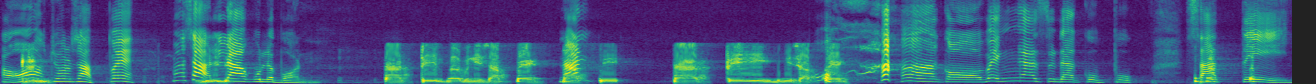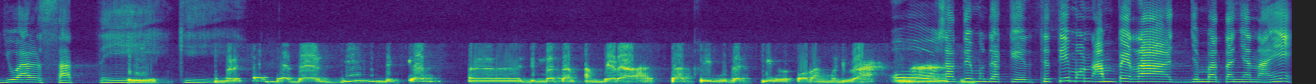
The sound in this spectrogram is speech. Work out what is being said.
Oh, jual sape. Masalah aku lebon. Sate mbak benih sape. Nan? Sate. Sate benih sape. Kau benga sudah kupuk. Sate, jual sate. Mereka berada di dekat eh, jembatan Ampera. Sate Muzakir orang Madura. Oh, Nah, sate mudakir. Setimon ampera jembatannya naik.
